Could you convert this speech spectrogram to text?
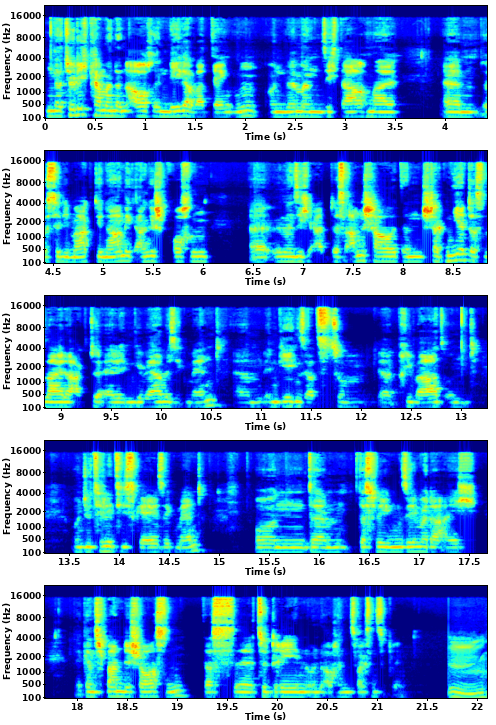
natürlich kann man dann auch in Megawatt denken. Und wenn man sich da auch mal, du hast ja die Marktdynamik angesprochen, äh, wenn man sich das anschaut, dann stagniert das leider aktuell im Gewerbesegment ähm, im Gegensatz zum äh, Privat- und, und Utility-Scale-Segment. Und ähm, deswegen sehen wir da eigentlich ganz spannende Chancen, das äh, zu drehen und auch ins Wachsen zu bringen. Mhm.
